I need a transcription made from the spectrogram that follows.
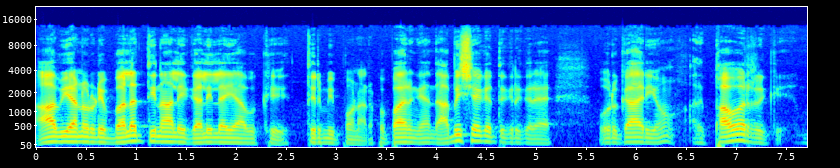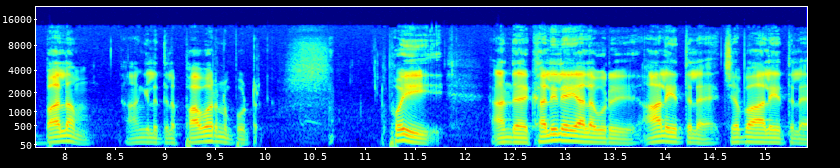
ஆவியானவருடைய பலத்தினாலே கலிலையாவுக்கு திரும்பி போனார். அப்போ பாருங்கள் அந்த அபிஷேகத்துக்கு இருக்கிற ஒரு காரியம் அது பவர் இருக்குது பலம் ஆங்கிலத்தில் பவர்னு போட்டிருக்கு. போய் அந்த கலிலையால் ஒரு ஆலயத்தில் ஜெப ஆலயத்தில்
